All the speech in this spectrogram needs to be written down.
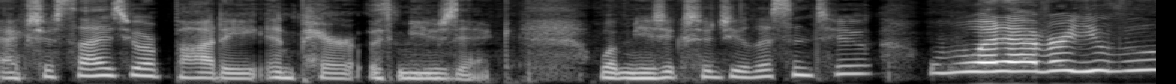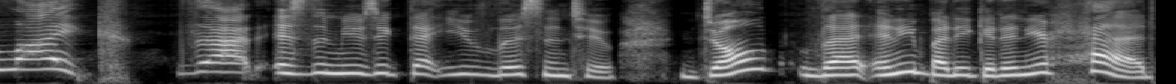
exercise your body and pair it with music. What music should you listen to? Whatever you like. That is the music that you listen to. Don't let anybody get in your head.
